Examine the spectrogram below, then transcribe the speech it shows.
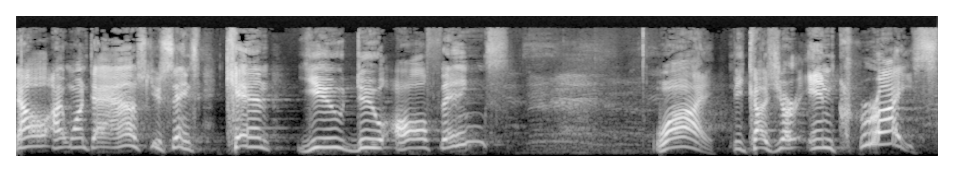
Now, I want to ask you, saints, can you do all things? Why? Because you're in Christ.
